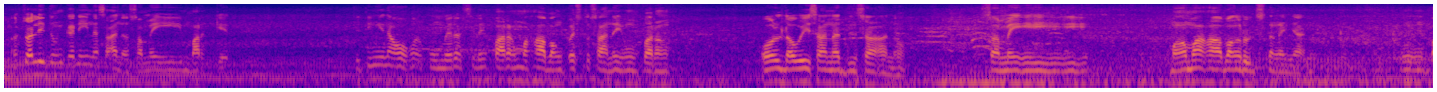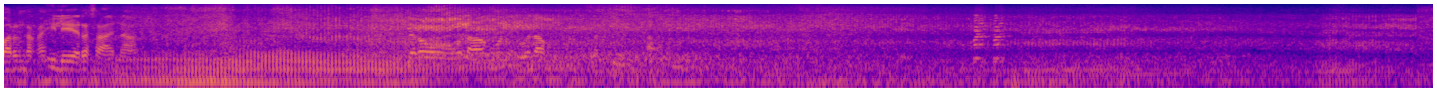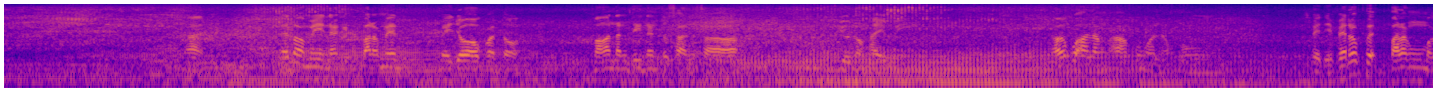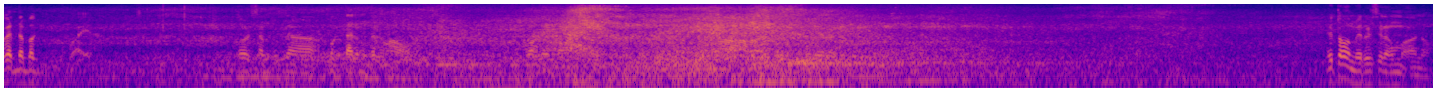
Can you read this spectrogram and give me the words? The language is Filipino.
Actually doon kanina sa ano, sa may market, titingin ako kung- meron sila. Parang mahabang pwesto sana yung parang all the way sana din sa ano sa may mga mahabang roads na ganyan. Yung parang nakahilera sana. Pero wala ako eh wala akong nakikita Ah, ito may parang may, medyo ako to. Mga nang tingnan to sana sa view ng highway. Ako ko alam ako alam kung pwede. Pero pe- parang maganda mag kaya. Or something na magtanong-tanong ako. Yung mga- Ito, meron silang ano,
